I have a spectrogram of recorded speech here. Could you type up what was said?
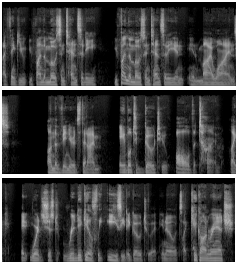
I think you you find the most intensity. You find the most intensity in in my wines on the vineyards that I'm able to go to all the time. Like it, where it's just ridiculously easy to go to it. You know, it's like Kick On Ranch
